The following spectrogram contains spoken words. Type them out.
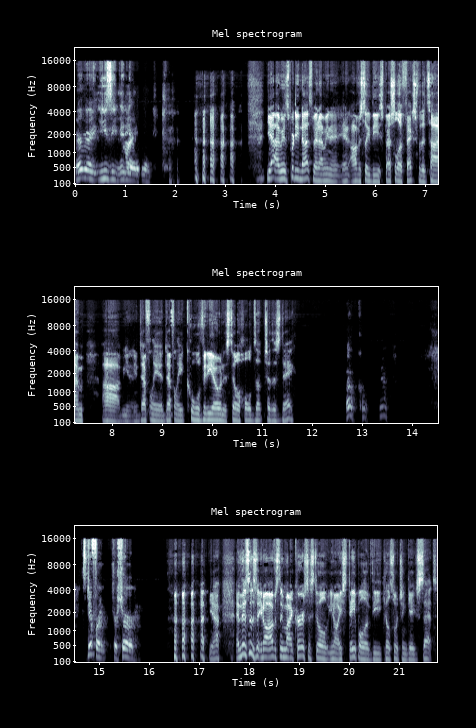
very, very easy video right. to make. yeah, I mean it's pretty nuts, man. I mean, and obviously the special effects for the time, uh, you know, definitely, a definitely cool video, and it still holds up to this day. Oh, cool. Yeah, it's different for sure. yeah, and this is you know obviously my curse is still you know a staple of the Killswitch Engage set.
